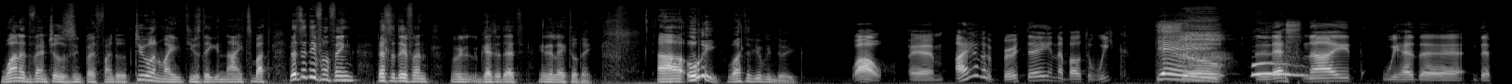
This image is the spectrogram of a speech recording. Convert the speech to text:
1 adventures using Pathfinder 2 on my Tuesday nights, but that's a different thing. That's a different, we'll get to that in a later day. Uh, Uri, what have you been doing? Wow. Um, I have a birthday in about a week. Yay! So last night we had a the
